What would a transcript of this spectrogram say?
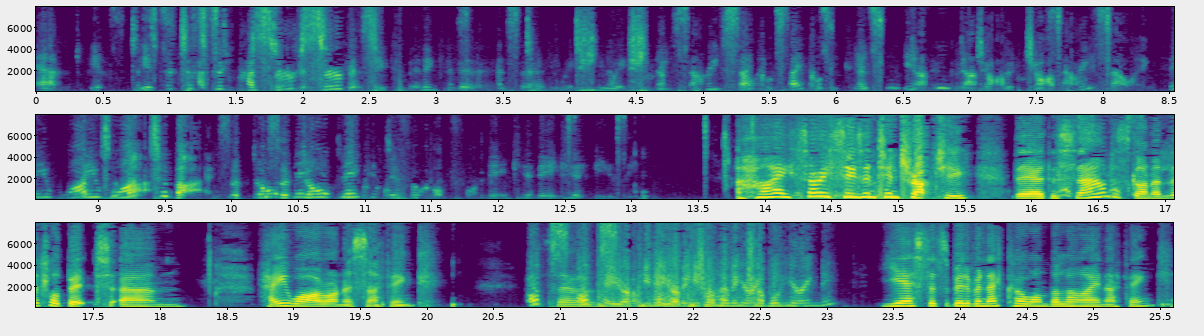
end. It's, it's just good customer service. You can think of it as a continuation of pre-selling cycles because if you've done a good job pre-selling, they want, they want to buy. So don't, so make, don't it make it difficult for them. Make it, make it easy. Hi, sorry Susan to interrupt you there. The sound has gone a little bit um, haywire on us, I think. Oops, so, okay, are people, are people having trouble hearing me? Yes, there's a bit of an echo on the line, I think.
